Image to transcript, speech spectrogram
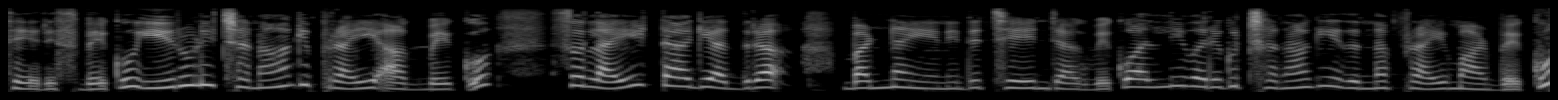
ಸೇರಿಸಬೇಕು. ಈರುಳ್ಳಿ ಚೆನ್ನಾಗಿ ಫ್ರೈ ಆಗಬೇಕು. ಸೊ ಲೈಟಾಗಿ ಅದರ ಬಣ್ಣ ಏನಿದೆ ಚೇಂಜ್ ಆಗಬೇಕು. ಅಲ್ಲಿವರೆಗೂ ಚೆನ್ನಾಗಿ ಇದನ್ನು ಫ್ರೈ ಮಾಡಬೇಕು.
